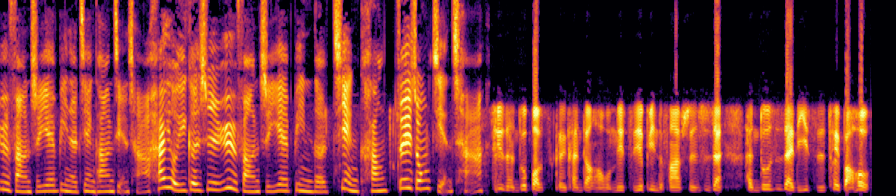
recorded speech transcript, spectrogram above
预防职业病的健康检查，还有一个是预防职业病的健康追踪检查。其实很多报纸可以看到哈，我们的职业病的发生是在很多是在离职退保后，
